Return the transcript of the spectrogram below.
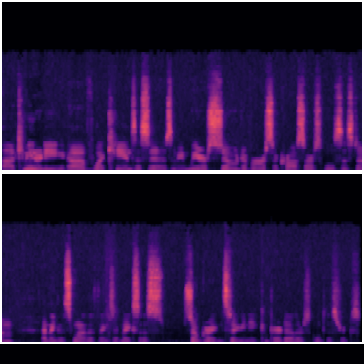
uh, community of what Kansas is. I mean, we are so diverse across our school system. I think that's one of the things that makes us so great and so unique compared to other school districts.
